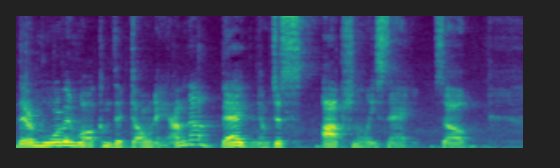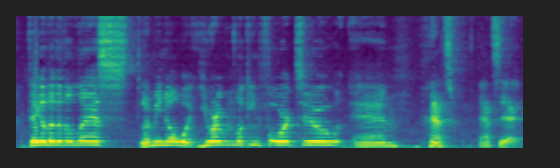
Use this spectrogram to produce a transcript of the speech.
they're more than welcome to donate. I'm not begging, I'm just optionally saying. So take a look at the list. Let me know what you're looking forward to, and that's that's it.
